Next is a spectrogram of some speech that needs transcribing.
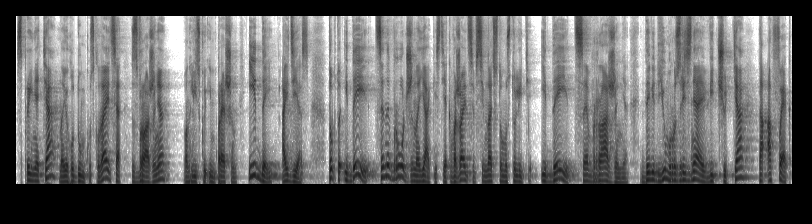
Сприйняття, на його думку, складається з враження англійською impression і ідей ideas. Тобто ідеї це не вроджена якість, як вважається в 17 столітті. Ідеї це враження. Девід Юм розрізняє відчуття та афект.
